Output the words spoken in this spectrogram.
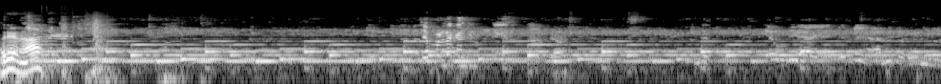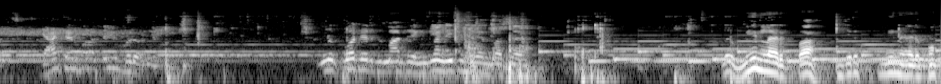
சரிண்ணா. இன்னும் போட்டு எடுத்து மாற்று எங்களுக்குலாம் நீச்சல் தெரியாது பாஸ் மீன்லாம் இருக்குப்பா. இங்க மீன் எடுப்போம்.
